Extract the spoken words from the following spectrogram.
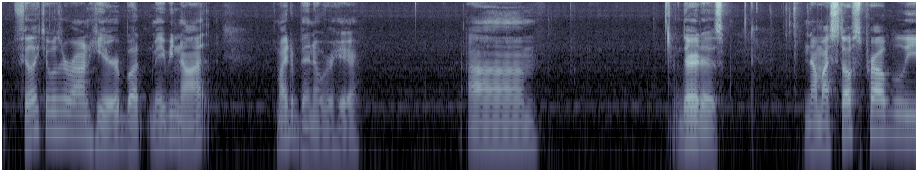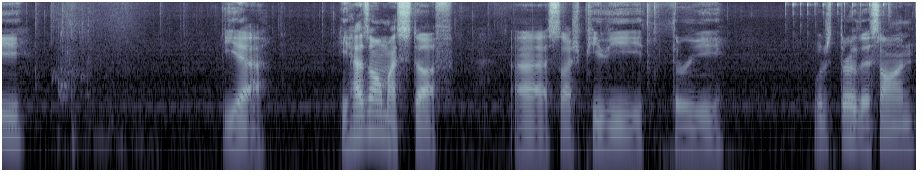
I feel like it was around here, but maybe not. Might have been over here. Um, there it is. Now my stuff's probably... Yeah. He has all my stuff. Uh, slash PV3. We'll just throw this on.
